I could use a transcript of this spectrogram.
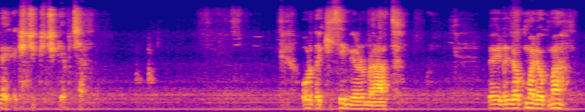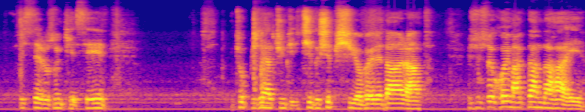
Böyle küçük küçük yapacağım. Orada kesemiyorum rahat. Böyle lokma lokma ister uzun kesin. Çok güzel çünkü içi dışı pişiyor böyle daha rahat. Üst üste koymaktan daha iyi.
